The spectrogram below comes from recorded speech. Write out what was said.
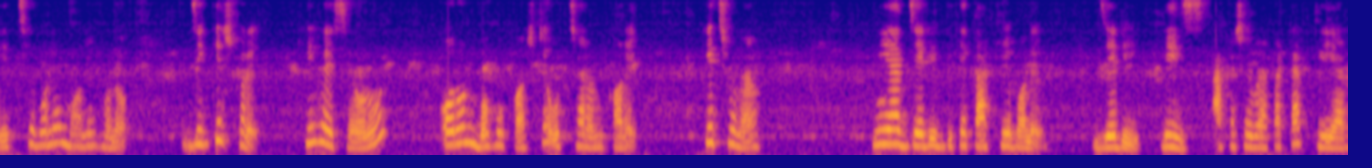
দিচ্ছে বলে মনে হলো। জিজ্ঞেস করে, কি হয়েছে অরুণ? অরুণ বহু কষ্টে উচ্চারণ করে, কিছু না। নিয়াজ জেডির দিকে তাকিয়ে বলে, জেডি প্লিজ আকাশের ব্যাপারটা ক্লিয়ার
